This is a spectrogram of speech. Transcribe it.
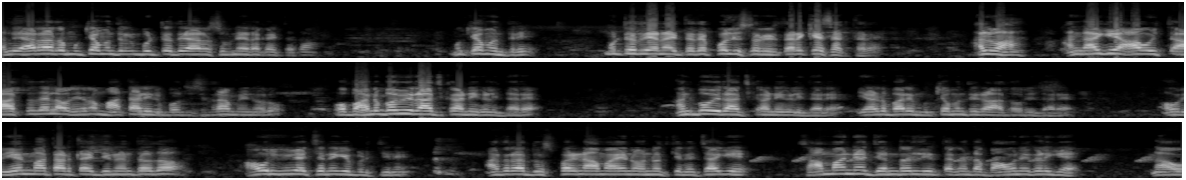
ಅಲ್ಲಿ ಯಾರು ಮುಖ್ಯಮಂತ್ರಿ ಮುಟ್ಟಿದ್ರೆ ಯಾರು ಸುಮ್ಮನೆ ಇರಕಾಯ್ತದ ಮುಖ್ಯಮಂತ್ರಿ ಮುಟ್ಟಿದ್ರೆ ಏನಾಯ್ತದೆ? ಪೊಲೀಸರು ಇರ್ತಾರೆ, ಕೇಸ್ ಹಾಕ್ತಾರೆ. ಅಲ್ವಾ? ಹಂಗಾಗಿ ಆ ಅರ್ಥದಲ್ಲಿ ಅವ್ರು ಏನೋ ಮಾತಾಡಿರ್ಬೋದು ಸಿದ್ದರಾಮಯ್ಯನವರು. ಒಬ್ಬ ಅನುಭವಿ ರಾಜಕಾರಣಿಗಳಿದ್ದಾರೆ. ಅನುಭವಿ ರಾಜಕಾರಣಿಗಳಿದ್ದಾರೆ. ಎರಡು ಬಾರಿ ಮುಖ್ಯಮಂತ್ರಿಗಳಾದವರಿದ್ದಾರೆ. ಅವ್ರು ಏನು ಮಾತಾಡ್ತಾ ಇದ್ದೀನಿ ಅಂತದ್ದು ಅವ್ರಿಗೆ ವಿವೇಚನೆಗೆ ಬಿಡ್ತೀನಿ. ಅದರ ದುಷ್ಪರಿಣಾಮ ಏನು ಅನ್ನೋದಕ್ಕಿಂತ ಹೆಚ್ಚಾಗಿ ಸಾಮಾನ್ಯ ಜನರಲ್ಲಿ ಇರ್ತಕ್ಕಂಥ ಭಾವನೆಗಳಿಗೆ ನಾವು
